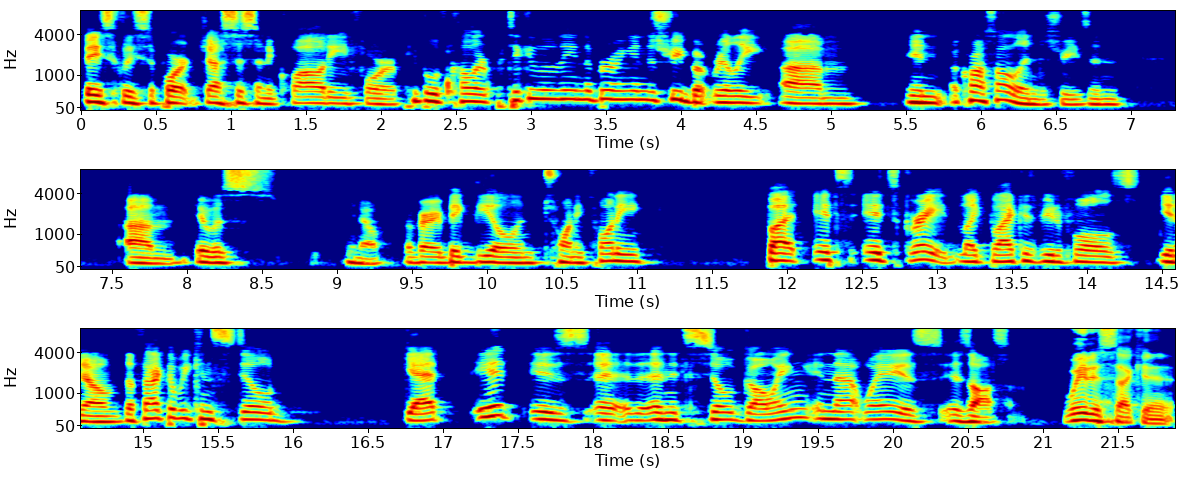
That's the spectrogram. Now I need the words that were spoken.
basically support justice and equality for people of color, particularly in the brewing industry, but really um, in across all industries. And um, it was, you know, a very big deal in 2020. But it's it's great. Like Black is Beautiful's, you know, the fact that we can still get it is, uh, and it's still going in that way is is awesome. Wait a second.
